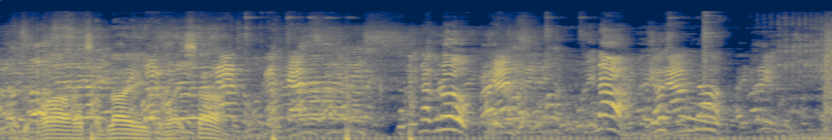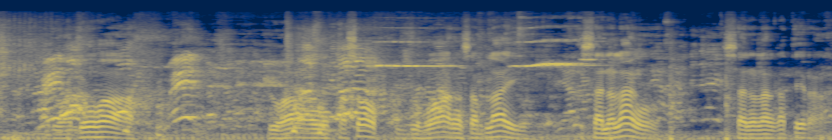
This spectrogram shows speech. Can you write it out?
Duwa ang sablay, duwa isa. Uli na, bro! Uli na! Duwa duha. Duha ang pasok, duha ang sablay. Isa na lang. Isa na lang katira.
